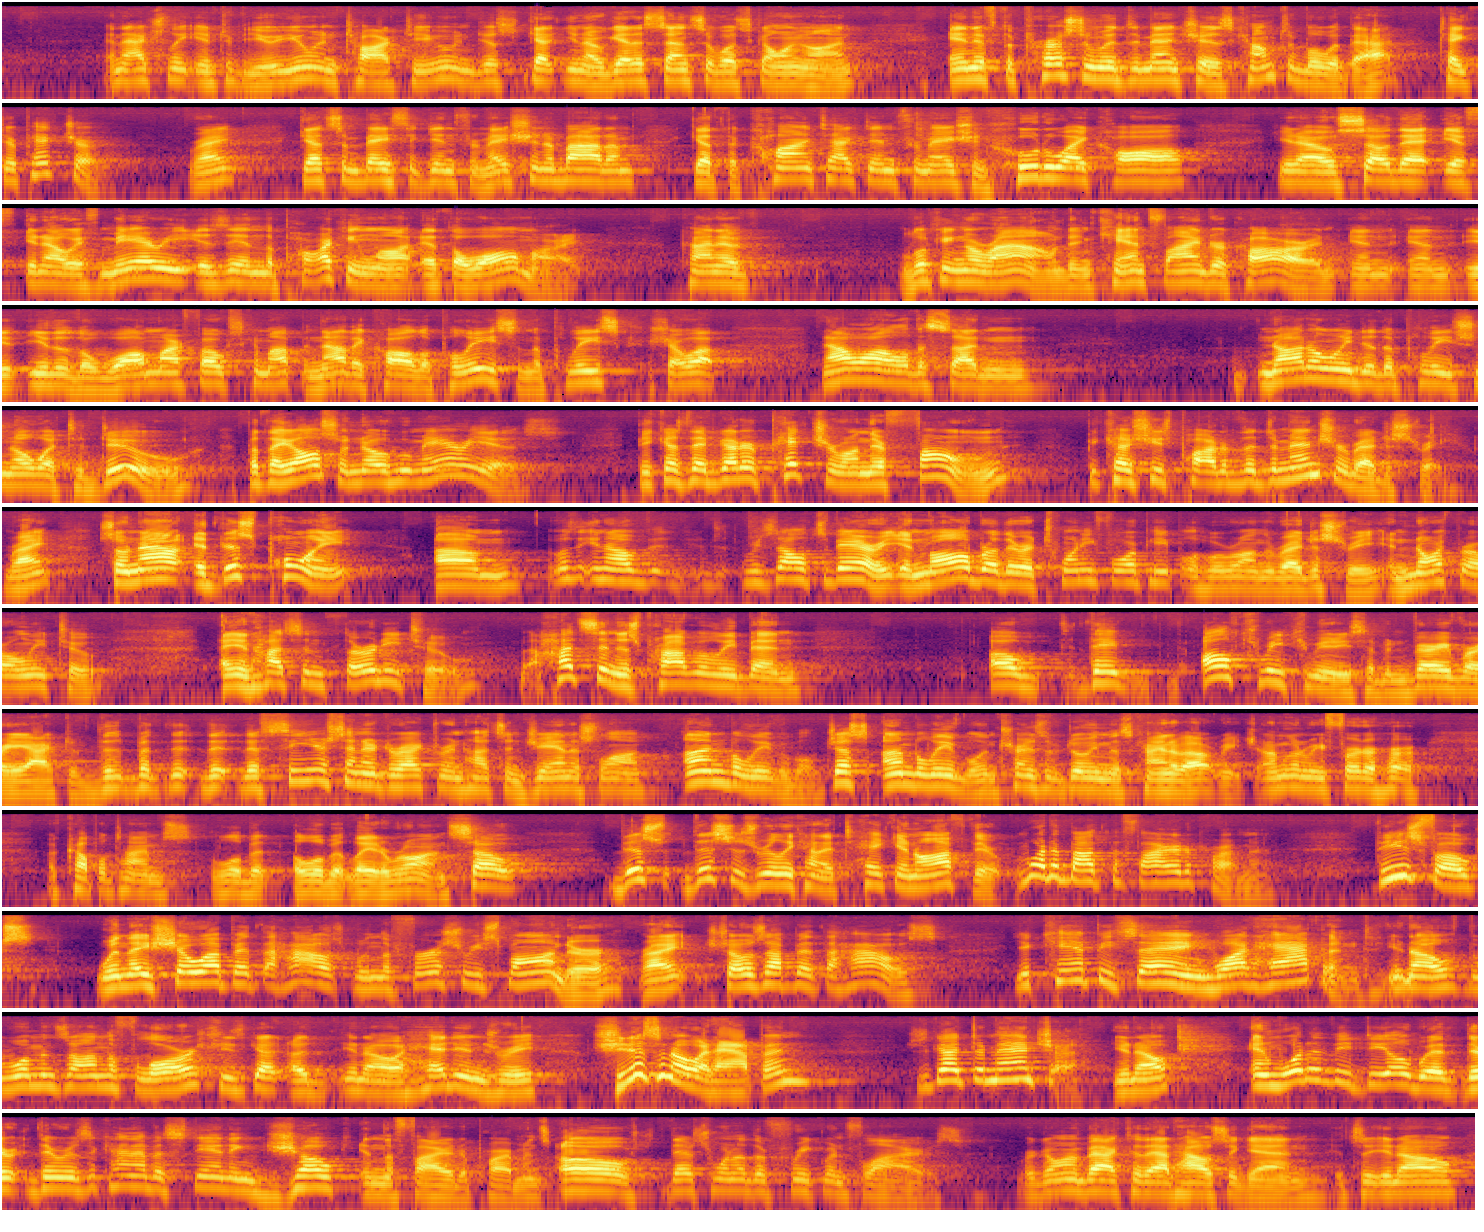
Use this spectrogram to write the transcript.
and actually interview you and talk to you and just get, you know, get a sense of what's going on. And if the person with dementia is comfortable with that, take their picture, right? get some basic information about them, get the contact information, who do I call, you know, so that if, you know, if Mary is in the parking lot at the Walmart, kind of looking around and can't find her car, and, and, and either the Walmart folks come up and now they call the police and the police show up. Now all of a sudden, not only do the police know what to do, but they also know who Mary is because they've got her picture on their phone because she's part of the dementia registry, right? So now at this point, um, you know, results vary. In Marlborough, there are 24 people who are on the registry. In Northborough, only two. In Hudson, 32. Hudson has probably been, oh, they, all three communities have been very, very active. The, but the, the, the, senior center director in Hudson, Janice Long, unbelievable, just unbelievable in terms of doing this kind of outreach. And I'm going to refer to her a couple times a little bit, a little bit later on. So this, this is really kind of taken off there. What about the fire department? These folks when they show up at the house, when the first responder, right, shows up at the house, you can't be saying what happened. You know, the woman's on the floor, she's got a, you know, a head injury. She doesn't know what happened. She's got dementia, you know. And what do they deal with? There, there was a kind of a standing joke in the fire departments. Oh, that's one of the frequent flyers. We're going back to that house again. It's, you know,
